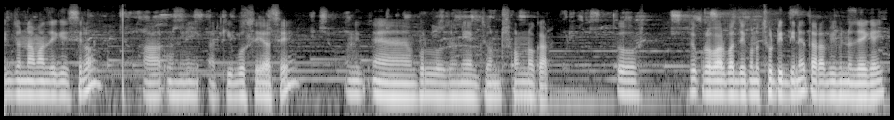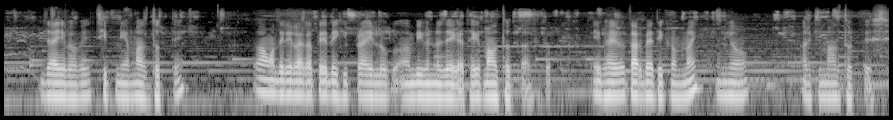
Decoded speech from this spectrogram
একজন নামাজে গিয়েছিল আর উনি আর কি বসে আছে। উনি বলল যে উনি একজন স্বর্ণকার। তো শুক্রবার বা যে কোনো ছুটির দিনে তারা বিভিন্ন জায়গায় যায় এভাবে ছিপ নিয়ে মাছ ধরতে। তো আমাদের এলাকাতে দেখি প্রায় লোক বিভিন্ন জায়গা থেকে মাছ ধরতে আসে। তো এই ভাইও তার ব্যতিক্রম নয়, উনিও আর কি মাছ ধরতে এসছে।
